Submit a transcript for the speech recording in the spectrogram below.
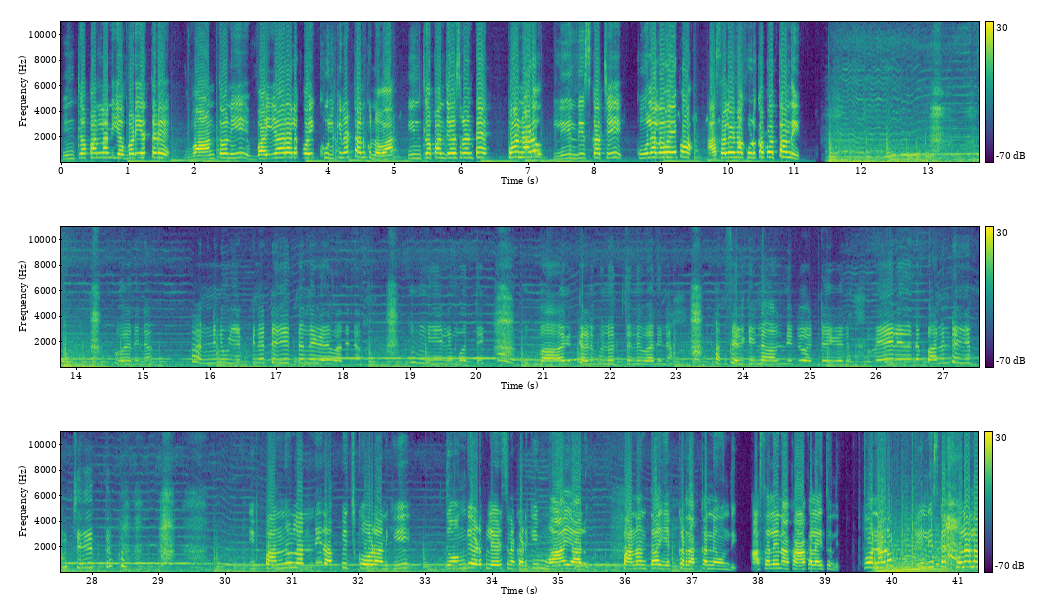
ఇంట్లో పనులని ఎవడు ఎత్తడే వాన్తోని వయ్యారాలకు పోయి కులికినట్టు అనుకున్నావా? ఇంట్లో పని చేసుడంటే పోనాడు నీళ్ళు తీసుకొచ్చి కూలలో వైపో అసలే నాకు ఉడకపోతుంది వదిన అన్ని నువ్వు చెప్పినట్టే చేస్తున్నా కదా వదిన. నీళ్ళు మొత్తం బాగా కడుపు నొత్తుంది వదిన. అసలుకి నాలుగు నెలలు పట్టాయి కదా. వేరే ఏదైనా పని ఉంటే ఎప్పుడు చేస్తా ఈ పన్నులన్నీ రప్పించుకోవడానికి దొంగ ఎడుపులు కడికి మాయాలు. పనంతా ఎక్కడ దక్కనే ఉంది. అసలే నాకు ఆకలి అవుతుంది పోనాడు నీళ్ళు తీసుకొచ్చి కూలర్లో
